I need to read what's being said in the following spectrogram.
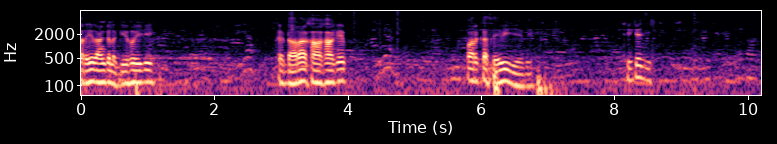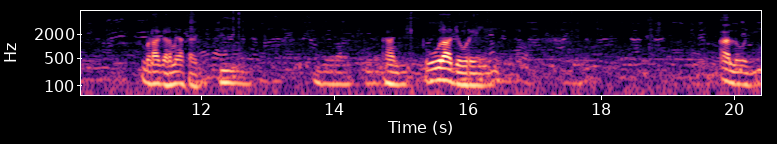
ਹਰੇ ਰੰਗ ਲੱਗੇ ਹੋਏ ਜੀ। ਤੇ ਡਾਰਾ ਖਾ ਖਾ ਕੇ ਪਰ ਘਸੇ ਵੀ ਜੇ ਇਹਦੇ। ਠੀਕ ਹੈ ਜੀ। ਬੜਾ ਗਰਮ ਹੱਥ ਹੈ ਜੀ। ਹਾਂਜੀ ਪੂਰਾ ਜੋਰ ਹੈ ਜੀ। ਆ ਲੋ ਜੀ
